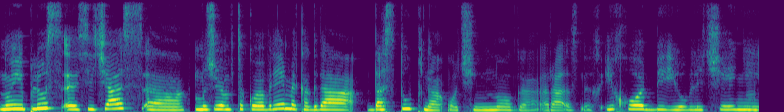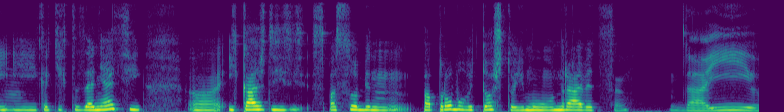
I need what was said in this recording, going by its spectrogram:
Ну и плюс э, сейчас э, мы живем в такое время, когда доступно очень много разных и хобби, и увлечений, mm-hmm. и каких-то занятий, э, и каждый способен попробовать то, что ему нравится. Да, и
